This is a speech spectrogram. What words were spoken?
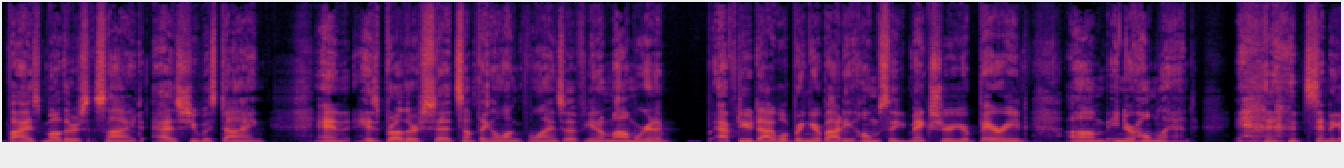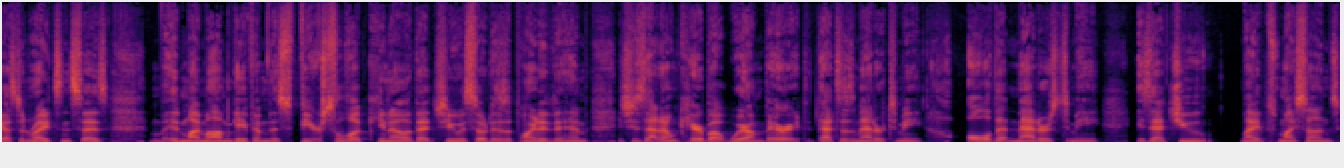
by his mother's side as she was dying. And his brother said something along the lines of, you know, mom, we're going to, after you die, we'll bring your body home so you make sure you're buried um, in your homeland. And St. Augustine writes and says, My mom gave him this fierce look, you know, that she was so disappointed in him. And she said, I don't care about where I'm buried. That doesn't matter to me. All that matters to me is that you, my, my sons,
